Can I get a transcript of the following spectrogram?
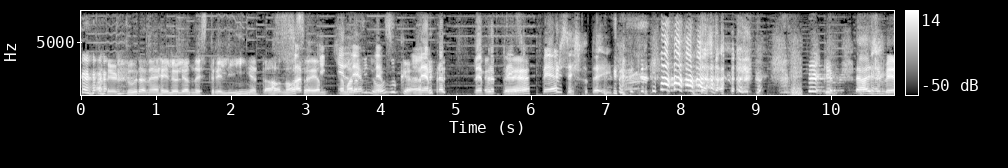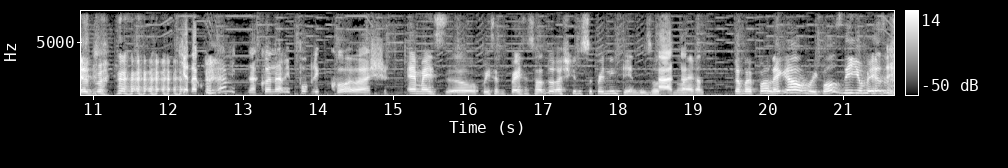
Abertura, né? Ele olhando a estrelinha e tal. Nossa, Sabe é, que que é maravilhoso, cara. Lembra, lembra É. Prince isso daí. É verdade mesmo. que é da Konami. Da Konami publicou, eu acho. É, mas o Prince of Persia é só do, acho que do Super Nintendo, os outros Ah, não tá. era. Então vai, pô, legal, igualzinho mesmo.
